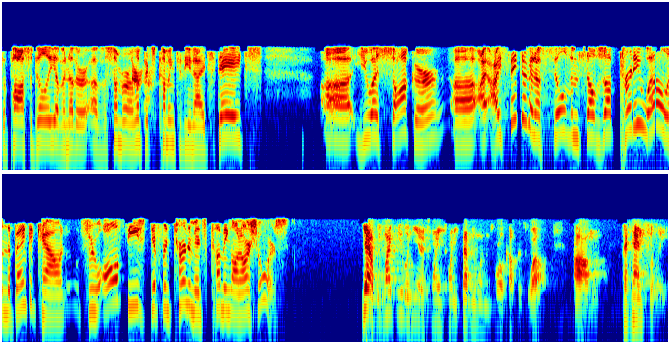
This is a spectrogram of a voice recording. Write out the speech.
the possibility of another of the Summer Olympics coming to the United States. Uh, U.S. soccer, uh, I, I think they're going to fill themselves up pretty well in the bank account through all of these different tournaments coming on our shores. Yeah, we might be looking at a 2027 Women's World Cup as well, um, potentially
